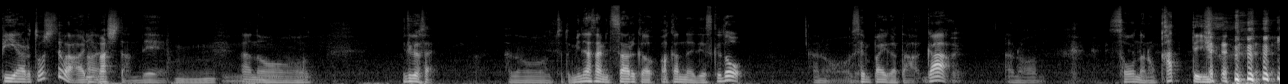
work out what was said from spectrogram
PR としてはありましたんで、うん。あの見てください。あのちょっと皆さんに伝わるか分かんないですけどあの先輩方が、はい。あのそうなのかっていう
